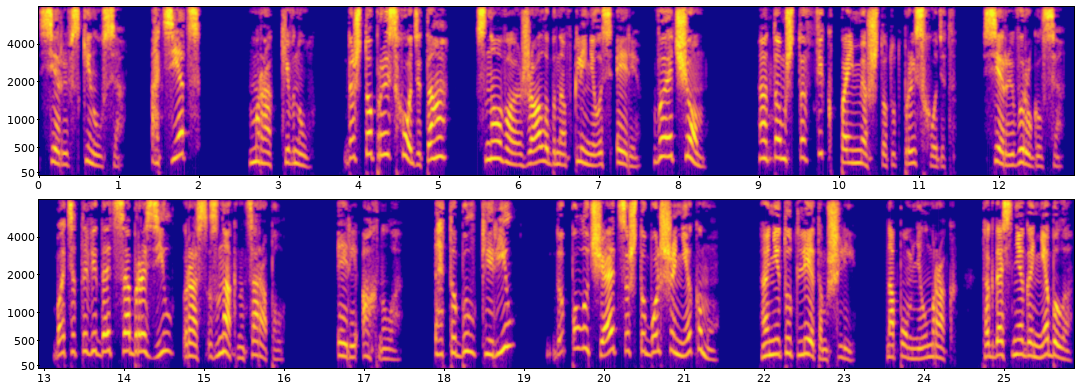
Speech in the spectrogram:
Серый вскинулся. «Отец?» Мрак кивнул. «Да что происходит, а?» Снова жалобно вклинилась Эри. «Вы о чем?» «О том, что фиг поймешь, что тут происходит». Серый выругался. «Батя-то, видать, сообразил, раз знак нацарапал». Эри ахнула. «Это был Кирилл?» «Да получается, что больше некому. Они тут летом шли», — напомнил мрак. «Тогда снега не было.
